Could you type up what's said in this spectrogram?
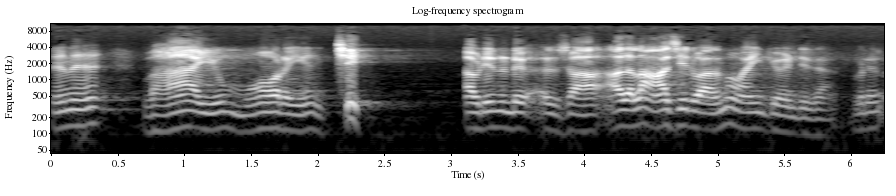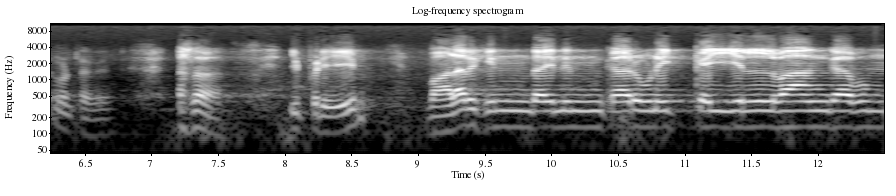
என்ன? வாயும் மோரையும் சி. அப்படின்னு அதெல்லாம் ஆசீர்வாதமா வாங்கிக்க வேண்டியதுதான். அப்படின்னு பண்றது இப்படி வளர்கின்ற நின் கருணை கையில் வாங்கவும்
